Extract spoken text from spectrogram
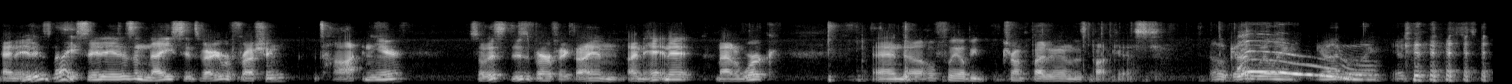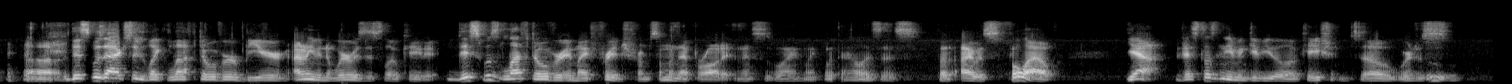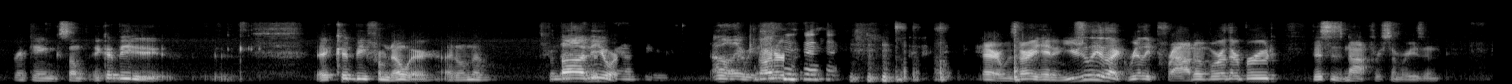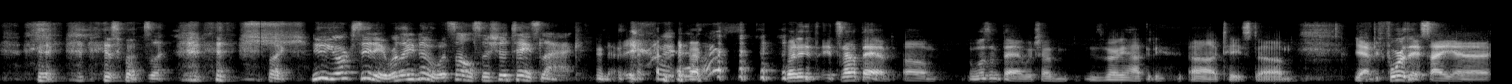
and it is nice. It is a nice. It's very refreshing. It's hot in here, so this this is perfect. I am I'm hitting it. I'm out of work, and uh, hopefully I'll be drunk by the end of this podcast. Oh, God willing. God willing. Uh, this was actually like leftover beer. I don't even know where was this located. This was leftover in my fridge from someone that brought it, and this is why I'm like, what the hell is this? But I was full out. Yeah, this doesn't even give you the location, so we're just drinking something. It could be, it could be from nowhere. I don't know. From uh, New York. Oh, there we go. Garner- There, it was very hidden. Usually, like really proud of where they're brewed. This is not for some reason. this one's like, like New York City, where they know what salsa should taste like. but it, it's not bad. Um, it wasn't bad, which I was very happy to uh, taste. Um, yeah, before this, I uh,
